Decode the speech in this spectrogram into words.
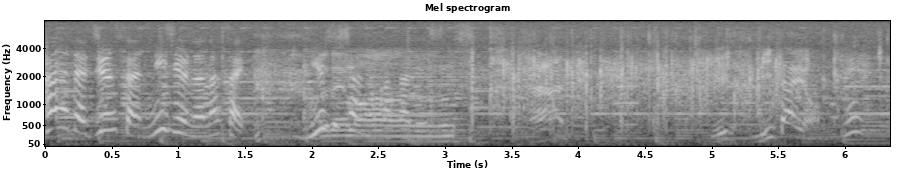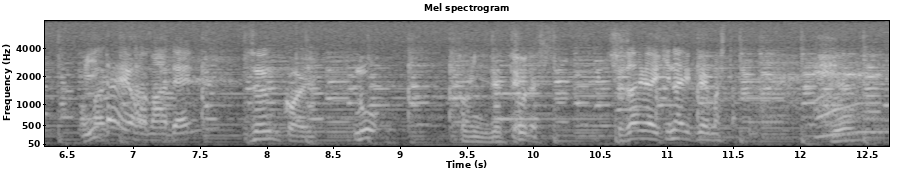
原田純さん27歳ミュージシャンの方ですみ見たよ。ね見たよ。前回の時に出て。そうです取材がいきなり増えましたね。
